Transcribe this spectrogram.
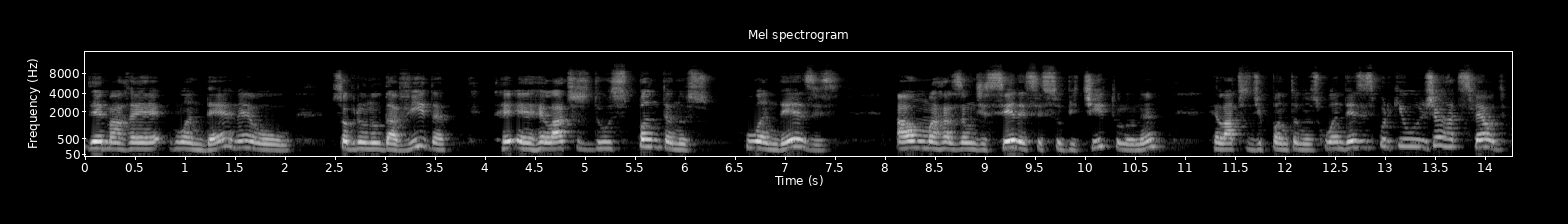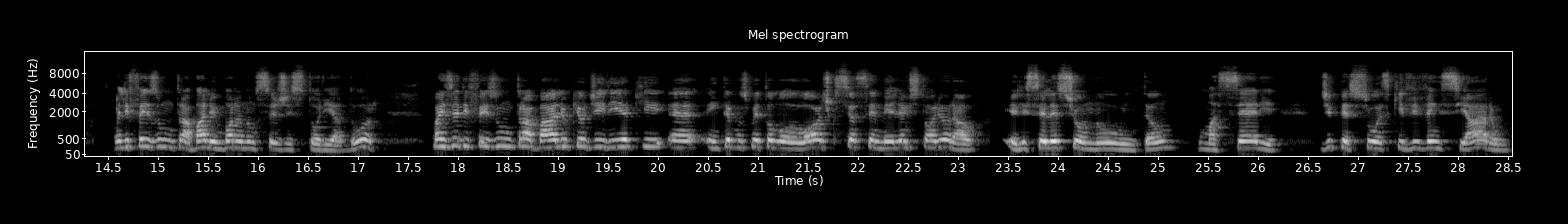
des marais rwandais, né, ou sobre o nu da vida, eh, relatos dos pântanos ruandeses. Há uma razão de ser esse subtítulo, né? Relatos de pântanos ruandeses, porque o Jean Hatzfeld ele fez um trabalho, embora não seja historiador, mas ele fez um trabalho que eu diria que, é, em termos metodológicos, se assemelha à história oral. Ele selecionou, então, uma série de pessoas que vivenciaram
